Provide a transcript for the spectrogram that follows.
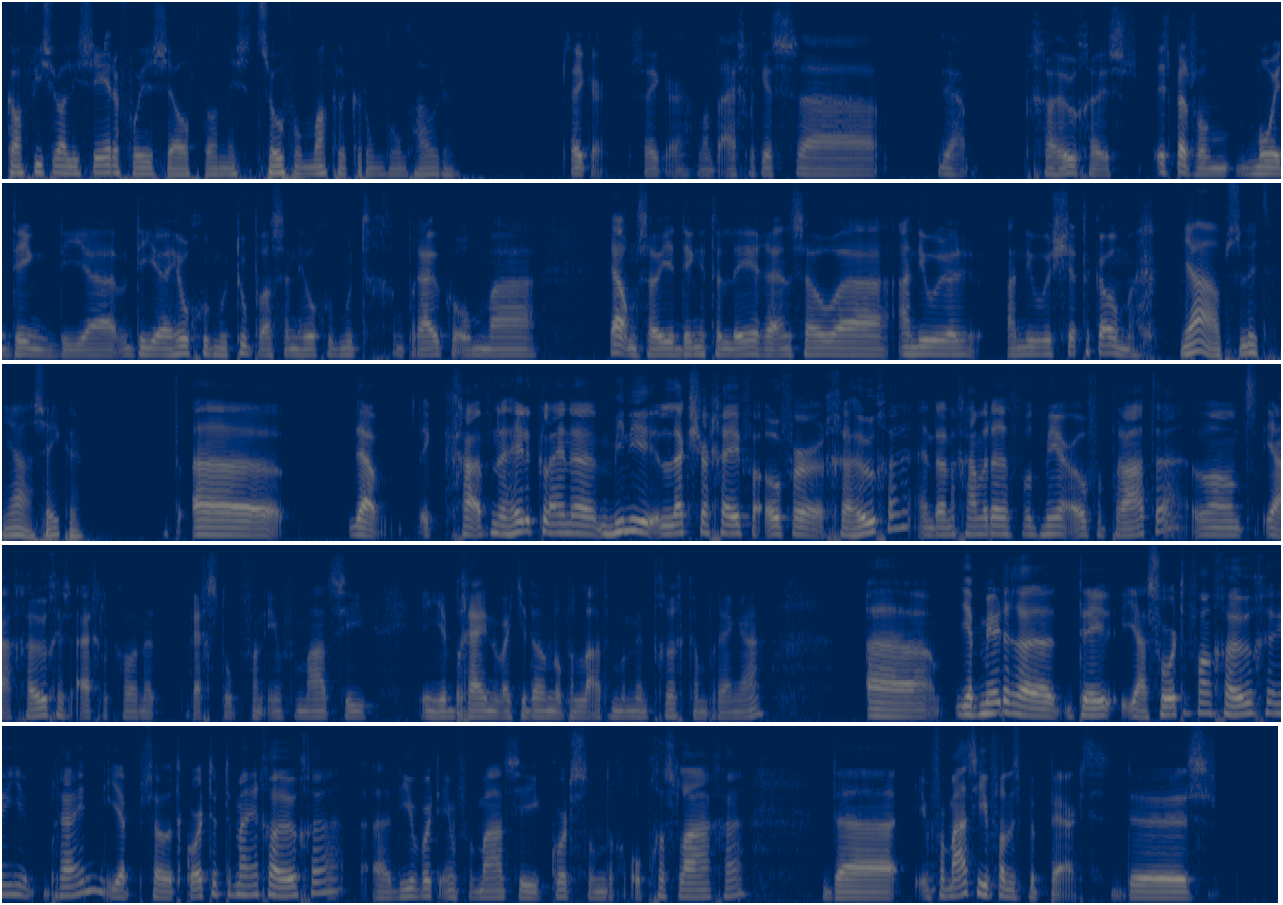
kan visualiseren voor jezelf, dan is het zoveel makkelijker om te onthouden. Zeker, zeker. Want eigenlijk is eh, ja, geheugen is, is best wel een mooi ding die, eh, die je heel goed moet toepassen en heel goed moet gebruiken om, eh, ja, om zo je dingen te leren en zo eh, aan, nieuwe, aan nieuwe shit te komen. Ja, absoluut. Ja, zeker. Ja, ik ga even een hele kleine mini-lecture geven over geheugen. En daarna gaan we er even wat meer over praten. Want ja, geheugen is eigenlijk gewoon het wegstoppen van informatie in je brein, wat je dan op een later moment terug kan brengen. Eh, je hebt meerdere de- ja, soorten van geheugen in je brein. Je hebt zo het korte termijn geheugen. Eh hier wordt informatie kortstondig opgeslagen. De informatie hiervan is beperkt. Dus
